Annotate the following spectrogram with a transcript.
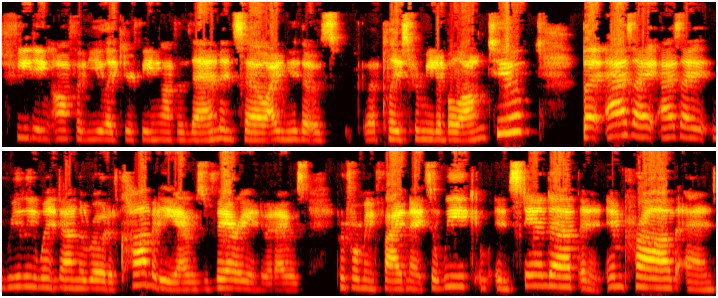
feeding off of you like you're feeding off of them and so i knew that was a place for me to belong to but as i as i really went down the road of comedy i was very into it. I was performing five nights a week in stand up and in improv and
